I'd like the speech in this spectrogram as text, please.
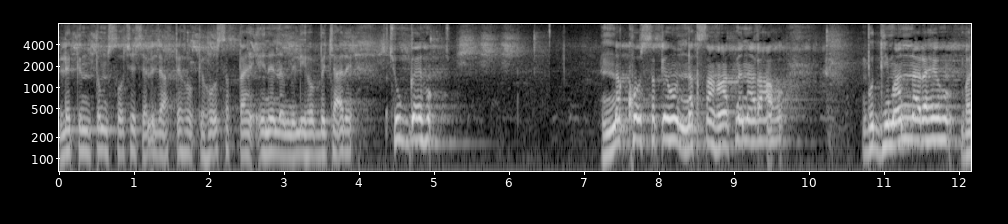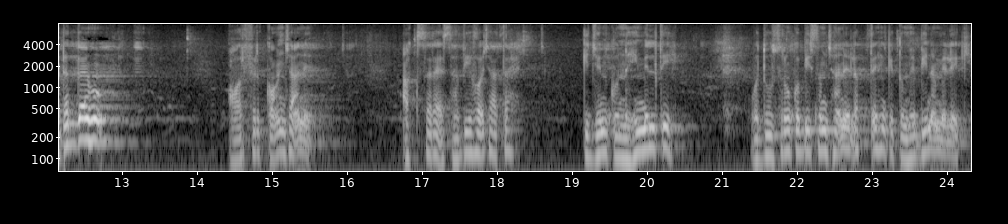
लेकिन तुम सोचे चले जाते हो कि हो सकता है इन्हें न मिली हो, बेचारे चूक गए हो। न खोज सके हो, नक्शा हाथ में ना रहा हो, बुद्धिमान ना रहे हो, भटक गए हो, और फिर कौन जाने? अक्सर ऐसा भी हो जाता है कि जिनको नहीं मिलती, वो दूसरों को भी समझाने लगते हैं कि तुम्हें भी ना मिलेगी।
